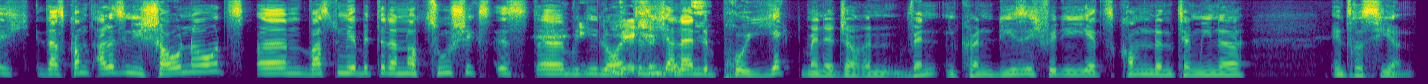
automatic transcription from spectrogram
ich, das kommt alles in die Show Notes. Ähm, was du mir bitte dann noch zuschickst, ist, äh, wie die Leute sich an eine Projektmanagerin wenden können, die sich für die jetzt kommenden Termine interessieren.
